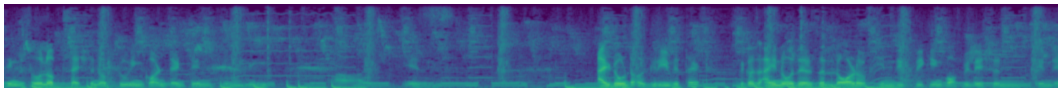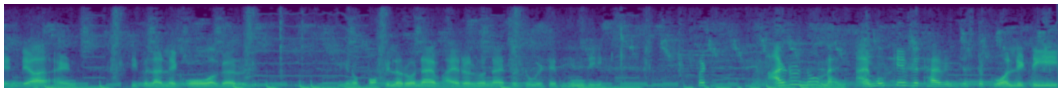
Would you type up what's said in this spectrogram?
think this whole obsession of doing content in Hindi uh, is. I don't agree with it because I know there's a lot of Hindi speaking population in India and people are like, oh, agar you know popular hona hai, viral hona hai, so do it in Hindi. But I don't know, man. I'm okay with having just a quality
